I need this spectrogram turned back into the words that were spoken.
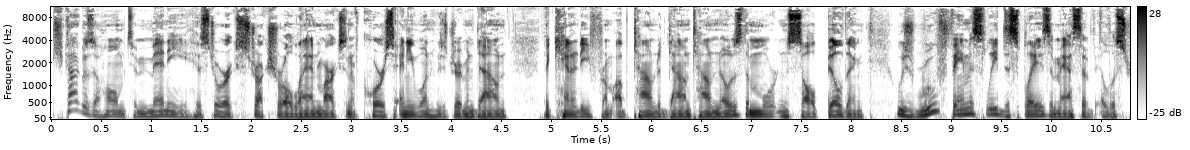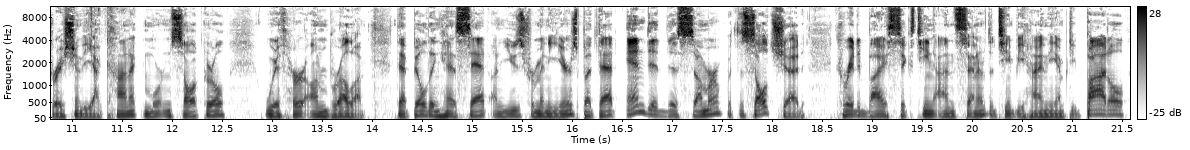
Chicago's a home to many historic structural landmarks, and of course, anyone who's driven down the Kennedy from uptown to downtown knows the Morton Salt Building, whose roof famously displays a massive illustration of the iconic Morton Salt Girl with her umbrella. That building has sat unused for many years, but that ended this summer with the Salt Shed, created by 16 on Center, the team behind the Empty Bottle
